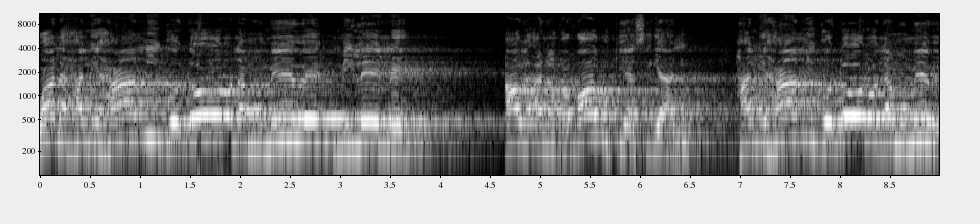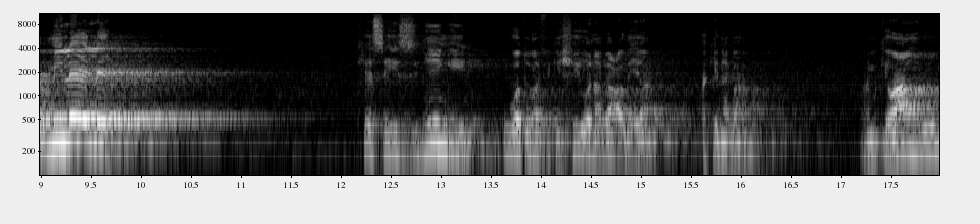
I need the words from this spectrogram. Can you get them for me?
wala halihami godoro la mumewe milele awe ana ghadhabu kiasi gani? Halihami godoro la mumewe milele. Kesi hizi nyingi huwa tunafikishiwa na baadhi ya akina baba. Mke wangu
